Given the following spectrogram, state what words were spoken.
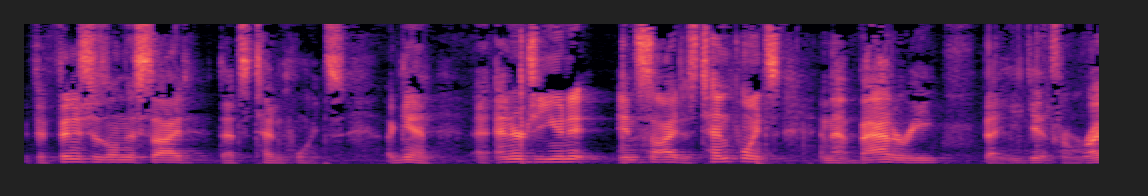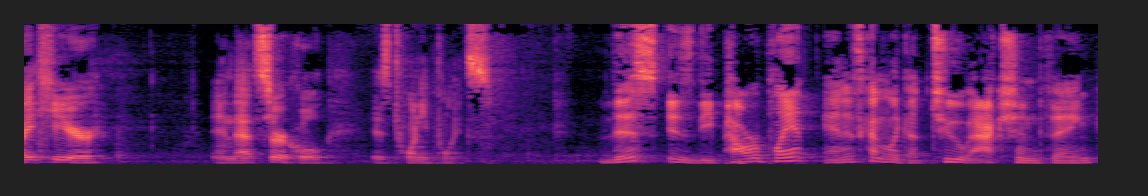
If it finishes on this side, that's 10 points. Again, an energy unit inside is 10 points, and that battery that you get from right here in that circle is 20 points. This is the power plant, and it's kind of like a two action thing.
